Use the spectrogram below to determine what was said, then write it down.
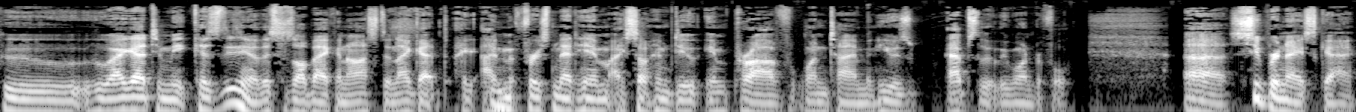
who who I got to meet because you know this is all back in Austin. I got I, I first met him. I saw him do improv one time, and he was absolutely wonderful. Uh, super nice guy,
